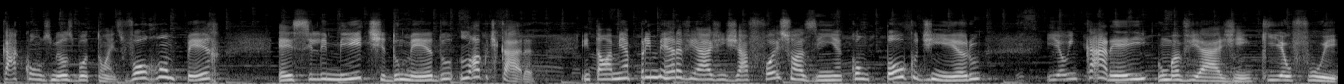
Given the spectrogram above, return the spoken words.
cá com os meus botões, vou romper esse limite do medo logo de cara. Então a minha primeira viagem já foi sozinha, com pouco dinheiro e eu encarei uma viagem que eu fui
